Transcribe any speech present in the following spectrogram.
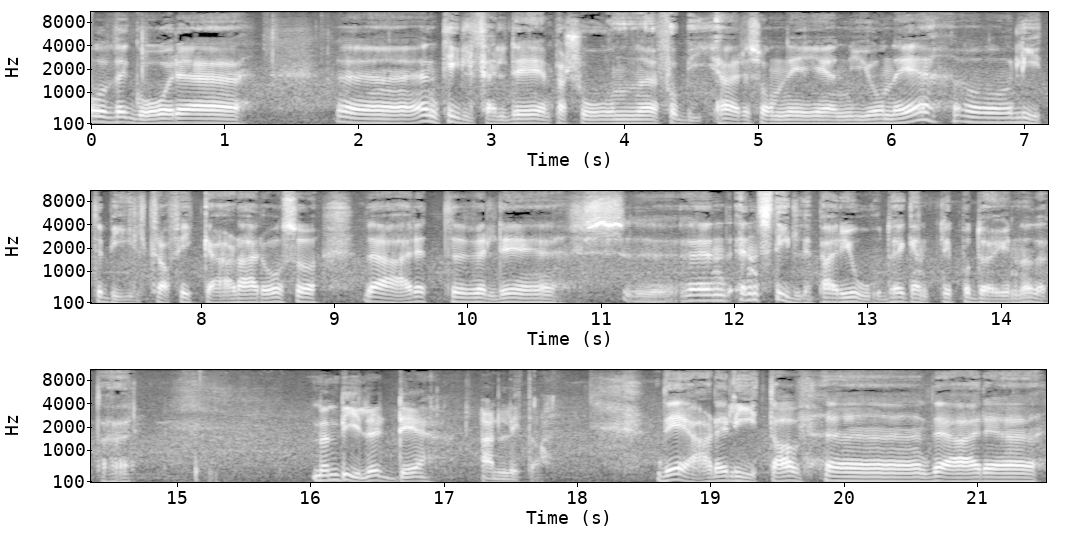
Og det går eh, en tilfeldig person forbi her sånn i ny og ne. Og lite biltrafikk er der òg, så det er et veldig en, en stille periode egentlig på døgnet, dette her. Men biler, det er det lite av? Det er det lite av. Eh, det er eh,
